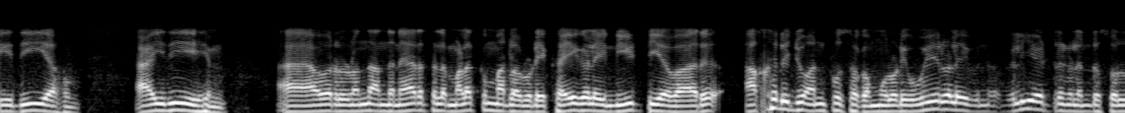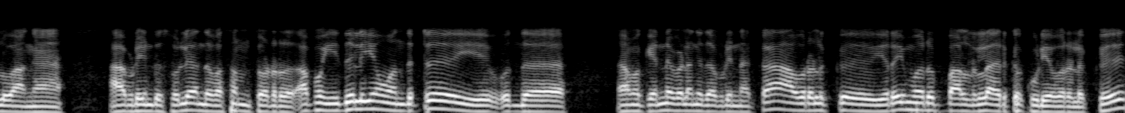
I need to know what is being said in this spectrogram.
ஐதீயகும் ஐதீஹிம். அவர்கள் வந்து அந்த நேரத்தில் மலக்குமார்கள் அவருடைய கைகளை நீட்டியவாறு அஹ்ரிஜு அன்புசகம் உங்களுடைய உயிர்களை வெளியேற்றுங்கள் என்று சொல்லுவாங்க. அப்படின்ட்டு சொல்லி அந்த வசனம் தொடருது. அப்போ இதுலேயும் வந்துட்டு இந்த நமக்கு என்ன விளங்குது அப்படின்னாக்கா அவர்களுக்கு இறைமறுப்பாளர்களாக இருக்கக்கூடியவர்களுக்கு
